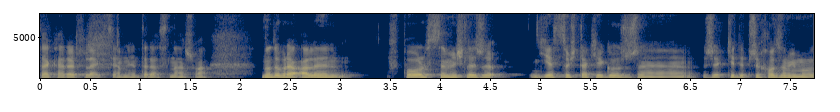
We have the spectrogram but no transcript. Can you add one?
Taka refleksja mnie teraz naszła. No dobra, ale w Polsce myślę, że jest coś takiego, że, że kiedy przychodzą mimo,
